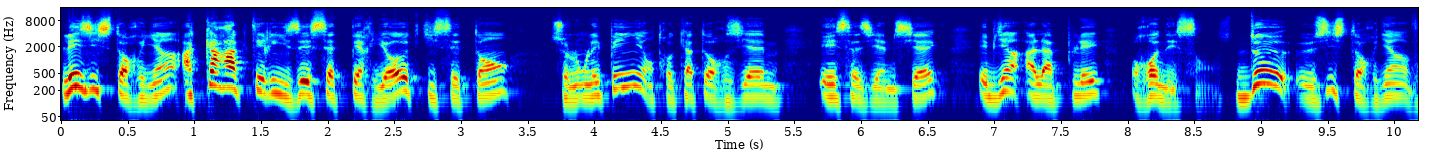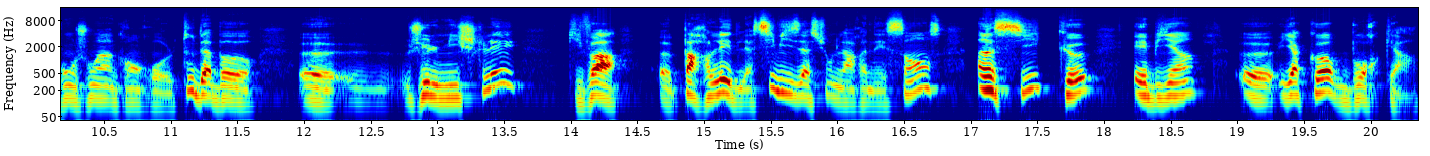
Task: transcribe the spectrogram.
les historiens à caractériser cette période qui s'étend selon les pays, entre XIVe et XVIe siècle, eh à l'appeler Renaissance. Deux euh, historiens vont jouer un grand rôle. Tout d'abord, euh, Jules Michelet, qui va euh, parler de la civilisation de la Renaissance, ainsi que eh Jacob Burckhardt.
